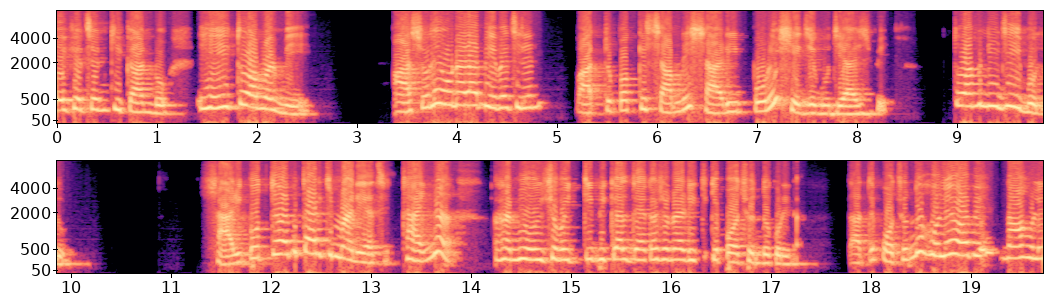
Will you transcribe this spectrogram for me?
দেখেছেন কি কাণ্ড? এই তো আমার মেয়ে। আসলে ওনারা ভেবেছিলেন পাত্রপক্ষের সামনে শাড়ি পরে সেজে গুজে আসবে। তো আমি নিজেই বলুম শাড়ি পরতে হবে তার কি মানে আছে? তাই না? আমি ওই সময় টিপিক্যাল দেখাশোনার রীতিকে পছন্দ করি না। তাতে পছন্দ হলে হবে, না হলে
